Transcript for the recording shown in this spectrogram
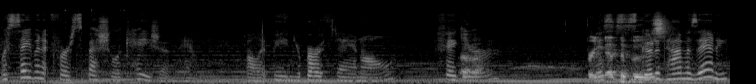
We're saving it for a special occasion, and all it being your birthday and all, figure Bring this that is to as good a time as any.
